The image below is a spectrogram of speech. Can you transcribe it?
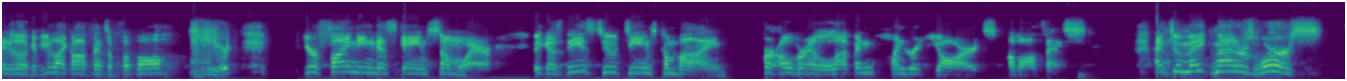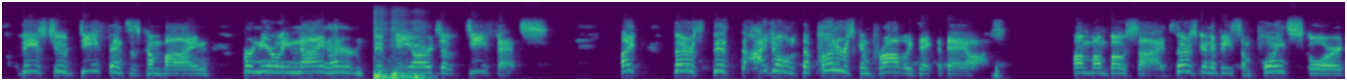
Hey, look, if you like offensive football, you're you're finding this game somewhere because these two teams combine for over 1,100 yards of offense. And to make matters worse, these two defenses combine for nearly 950 yards of defense. Like, there's this, I don't, the punters can probably take the day off on, on both sides. There's going to be some points scored.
